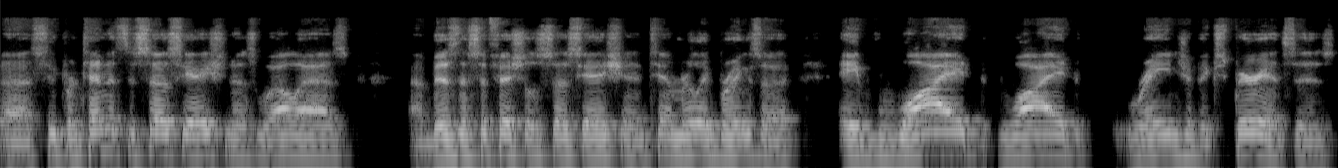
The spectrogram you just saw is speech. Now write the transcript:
uh, Superintendents Association as well as Business Officials Association. And Tim really brings a a wide wide range of experiences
